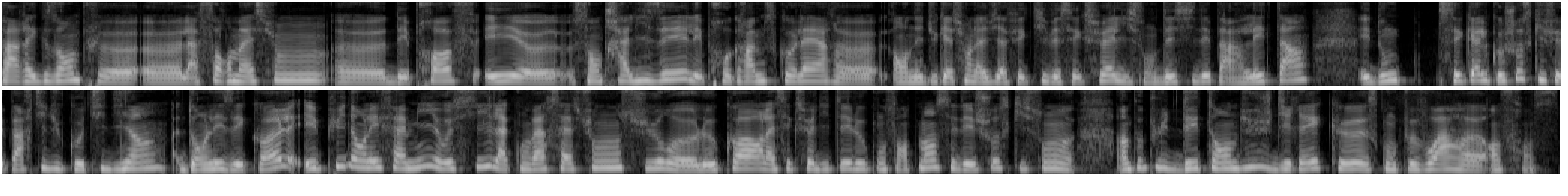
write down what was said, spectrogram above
Par exemple, euh, la formation euh, des profs est euh, centralisée. Les programmes scolaires euh, en éducation à la vie affective et sexuelle, ils sont décidés par l'État. Et donc, c'est quelque chose qui fait partie du quotidien dans les écoles. Et puis, dans les familles aussi, la conversation sur euh, le corps, la sexualité, le consentement, c'est des choses qui sont euh, un peu plus détendues, je dirais, que ce qu'on peut voir euh, en France.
